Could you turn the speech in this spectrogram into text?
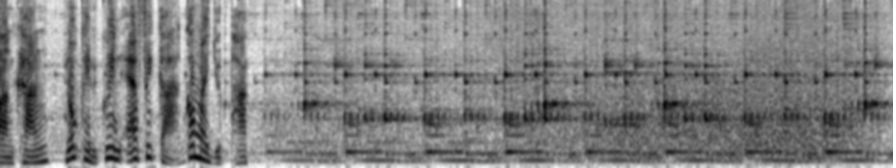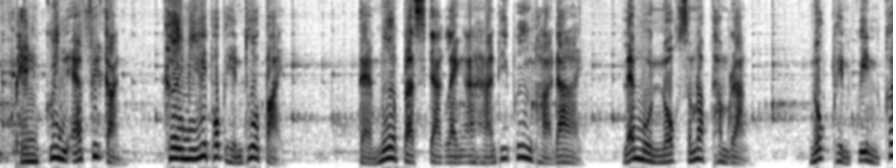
บางครั้งนกเพนกวินแอฟริกาก็มาหยุดพัก เพนกวินแอฟริกันเคยมีให้พบเห็นทั่วไป แต่เมื่อปราศจากแหล่งอาหารที่พึ่งพาได้ และมูลนกสำหรับทำรัง นกเพนกวินก็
